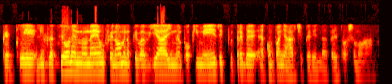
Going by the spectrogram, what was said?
perché l'inflazione non è un fenomeno che va via in pochi mesi, potrebbe accompagnarci per il, per il prossimo anno.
